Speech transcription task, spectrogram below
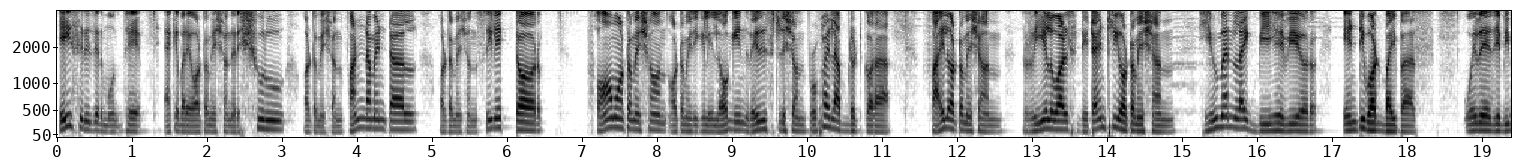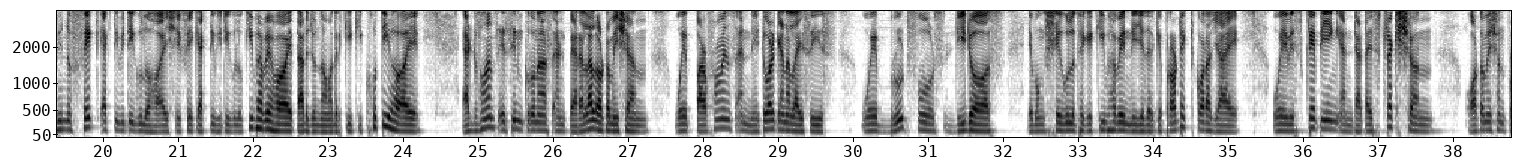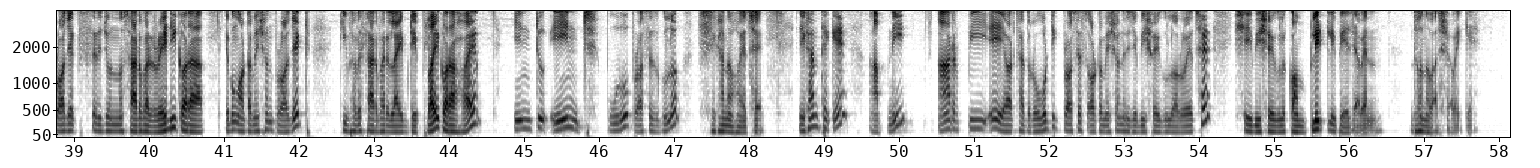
এই সিরিজের মধ্যে একেবারে অটোমেশনের শুরু automation fundamental automation selector form automation automatically log in registration profile update করা file automation real world data entry automation human like behaviour antibot bypass ওয়েবে যে বিভিন্ন ফেক অ্যাক্টিভিটিগুলো হয়, সেই ফেক অ্যাক্টিভিটিগুলো কীভাবে হয়, তার জন্য আমাদের কি কি ক্ষতি হয় advance asynchronous and parallel automation web performance and network analysis web brute force DDoS এবং সেগুলো থেকে কীভাবে নিজেদেরকে প্রটেক্ট করা যায় web scraping and data extraction automation প্রজেক্টসের জন্য সার্ভার রেডি করা এবং অটোমেশন প্রজেক্ট কীভাবে সার্ভারে লাইভ ডিপ্লয় করা হয় ইন টু ইন্ট পুরো প্রসেসগুলো শেখানো হয়েছে। এখান থেকে আপনি আরপিএ অর্থাৎ রোবোটিক প্রসেস অটোমেশনের যে বিষয়গুলো রয়েছে, সেই বিষয়গুলো কমপ্লিটলি পেয়ে যাবেন। ধন্যবাদ সবাইকে।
